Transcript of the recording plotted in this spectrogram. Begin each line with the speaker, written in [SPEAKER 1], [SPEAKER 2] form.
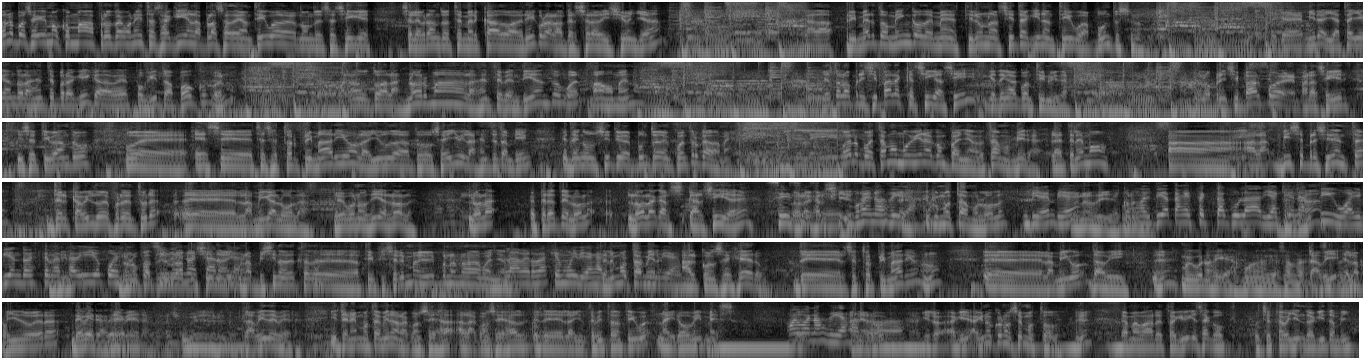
[SPEAKER 1] Bueno, pues seguimos con más protagonistas aquí en la Plaza de Antigua, donde se sigue celebrando este mercado agrícola, la tercera edición ya. Cada primer domingo de mes tiene una cita aquí en Antigua, apúnteselo. Así que, mira, ya está llegando la gente por aquí, cada vez poquito a poco, bueno. Guardando todas las normas, la gente vendiendo, bueno, más o menos. Y esto lo principal es que siga así y que tenga continuidad lo principal pues para seguir incentivando pues ese este sector primario, la ayuda a todos ellos y la gente también que tenga un sitio de punto de encuentro cada mes. Bueno, pues estamos muy bien acompañados. Estamos, mira, la tenemos a, la vicepresidenta del Cabildo de Fuerteventura, eh, la amiga Lola. Eh, buenos días, Lola. Buenos días. Lola, Espérate, Lola, Lola García, ¿eh?
[SPEAKER 2] Sí,
[SPEAKER 1] Lola
[SPEAKER 2] sí, García. Buenos días.
[SPEAKER 1] ¿Cómo estamos, Lola?
[SPEAKER 2] Bien, bien. Buenos días. Con el día tan espectacular y aquí en Antigua y viendo este mercadillo, pues no nos imposible
[SPEAKER 1] una
[SPEAKER 2] no
[SPEAKER 1] piscina, una piscina de estas de artificiales ponernos a mañana.
[SPEAKER 2] La verdad es que muy bien.
[SPEAKER 1] Tenemos también al consejero del sector primario, ¿no? Eh, el amigo David. ¿eh?
[SPEAKER 3] Muy buenos días, buenos días.
[SPEAKER 1] David, el apellido era
[SPEAKER 3] de Vera,
[SPEAKER 1] de, Vera. David de Vera. Y tenemos también a la concejal, a la concejal del Ayuntamiento de Antigua, Nairobi Mesa.
[SPEAKER 2] Muy buenos días a todos.
[SPEAKER 1] Aquí, aquí, nos conocemos todos. ¿eh? Ya me bajar esto aquí que se pues se está oyendo aquí también.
